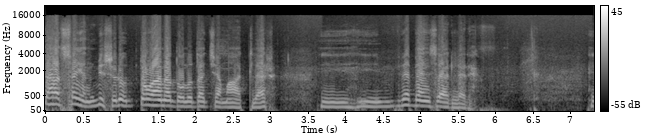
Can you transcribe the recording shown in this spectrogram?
daha sayın bir sürü Doğu Anadolu'da cemaatler, ee, ve benzerleri. Ee,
